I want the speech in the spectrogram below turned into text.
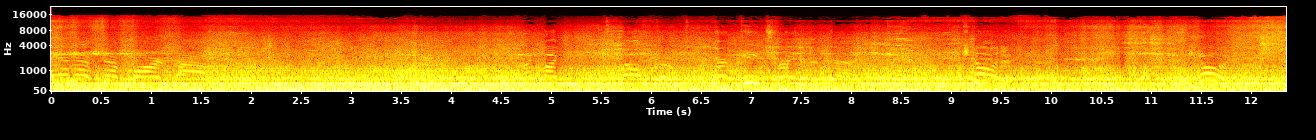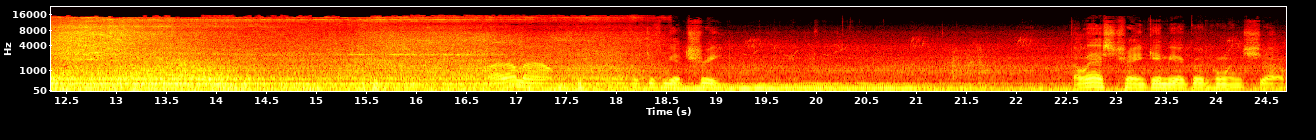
And that's that barn power. Like my 12 or 13 train of the day. Killing it today. Killing it. Alright, I'm out. It me a treat. The last train gave me a good horn show.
